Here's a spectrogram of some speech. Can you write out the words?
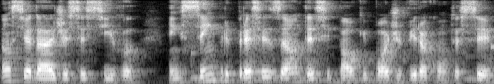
Ansiedade excessiva em sempre precisar antecipar o que pode vir a acontecer.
